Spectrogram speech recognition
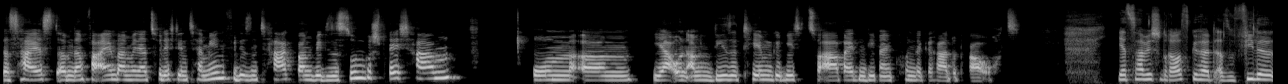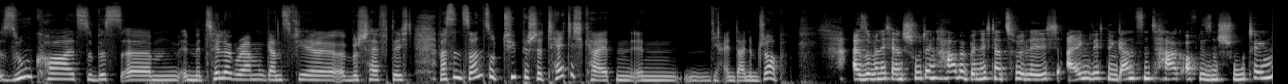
Das heißt, ähm, dann vereinbaren wir natürlich den Termin für diesen Tag, wann wir dieses Zoom-Gespräch haben, um ähm, ja und an diese Themengebiete zu arbeiten, die mein Kunde gerade braucht. Jetzt habe ich schon rausgehört, also viele Zoom-Calls, du bist ähm, mit Telegram ganz viel äh, beschäftigt. Was sind sonst so typische Tätigkeiten in, ja, in deinem Job? Also wenn ich ein Shooting habe, bin ich natürlich eigentlich den ganzen Tag auf diesem Shooting.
